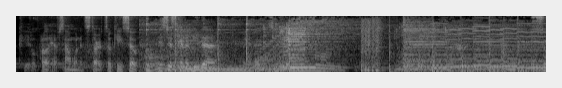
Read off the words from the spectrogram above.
Okay, it'll probably have sound when it starts. Okay, so it's just going to be the... So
